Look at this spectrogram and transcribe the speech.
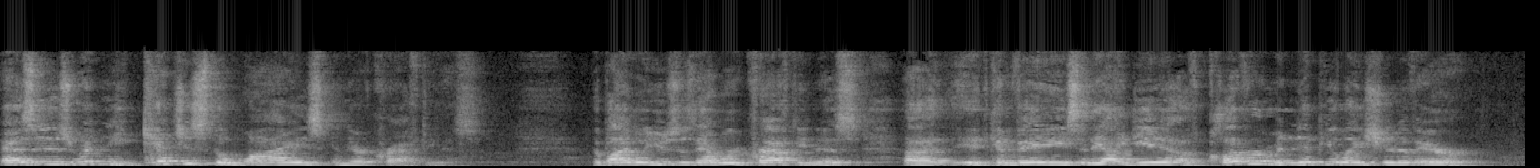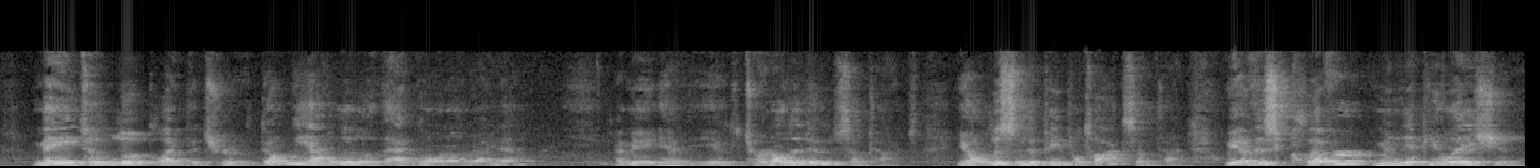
as it is written, He catches the wise in their craftiness. The Bible uses that word craftiness. Uh, it conveys the idea of clever manipulation of error, made to look like the truth. Don't we have a little of that going on right now? I mean, you turn on the news sometimes. You know, listen to people talk sometimes. We have this clever manipulation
